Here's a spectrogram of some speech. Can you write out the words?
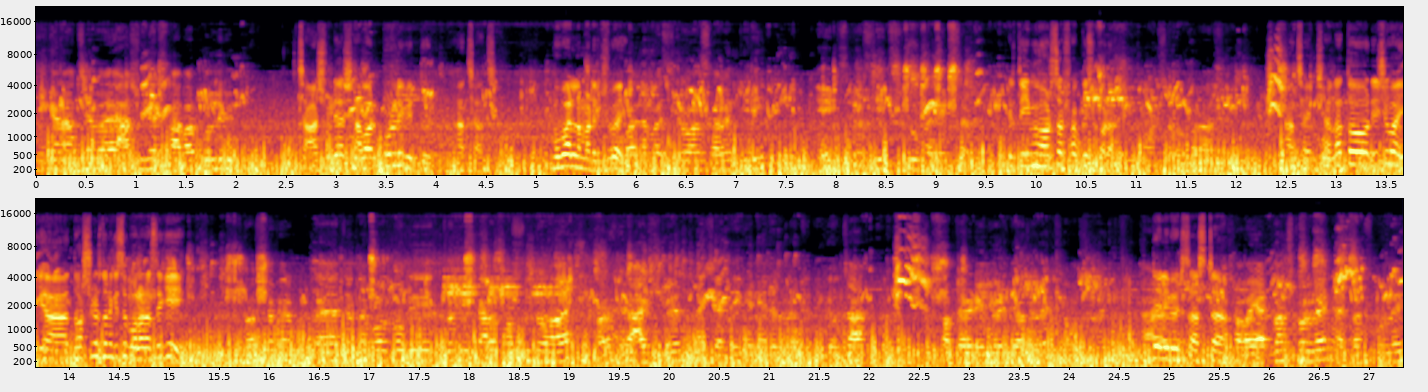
ঠিকানা আছে ভাই আসলে খাবার করলে আচ্ছা আসলে সাবার পড়লে বিদ্যুৎ। আচ্ছা আচ্ছা। মোবাইল নাম্বার ঋষি ভাই। Mobile number zero one seven three eight zero six two five eight seven. WhatsApp সব কিছু করা করা আচ্ছা ইনশাল্লাহ তো ঋষি ভাই দর্শকের জন্য কিছু বলার আছে কি? দর্শকের জন্য বলব কি যদি কারও পছন্দ হয় আসবেন একটা দেখে নিয়ে যাবেন। যদি কেউ চান সব জায়গায় ডেলিভারি দেওয়া যাবে সমস্যা নেই। ডেলিভারি চার্জটা সবাই অ্যাডভান্স করবেন অ্যাডভান্স করলেই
